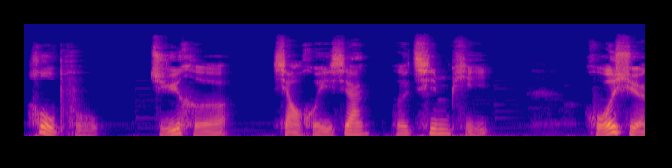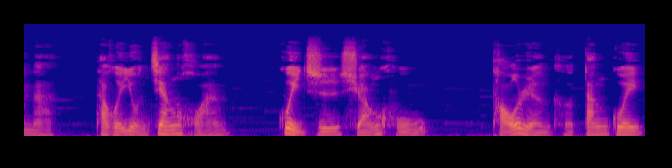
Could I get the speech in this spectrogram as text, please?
厚朴、橘核、小茴香和青皮。活血呢，它会用姜黄、桂枝、玄胡、桃仁和当归。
